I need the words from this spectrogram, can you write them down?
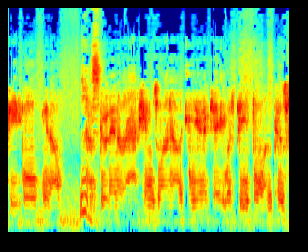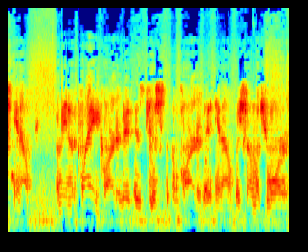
people, you know. Nice. Have good interactions, learn how to communicate with people, and because you know, I mean, the playing part of it is just a part of it. You know, there's so much more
